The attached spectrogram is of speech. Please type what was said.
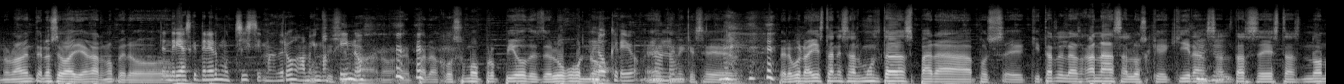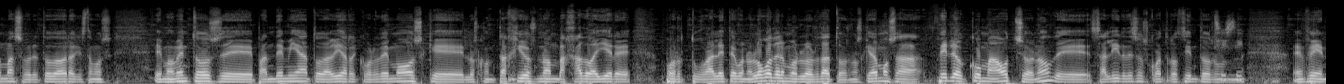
normalmente no se va a llegar, ¿no? Pero... Tendrías que tener muchísima droga, me Muchísima, imagino. ¿no? Eh, Para consumo propio, desde luego, no. No creo, Eh, no, no. Tiene que ser. Pero bueno, ahí están esas multas para pues eh, quitarle las ganas a los que quieran saltarse estas normas, sobre todo ahora que estamos en momentos de pandemia. Todavía recordemos que los contagios no han bajado ayer eh, Portugalete. Bueno, luego tenemos los datos. Nos quedamos a 0,8, ¿no? De salir de esos 400. Sí, sí. En fin,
